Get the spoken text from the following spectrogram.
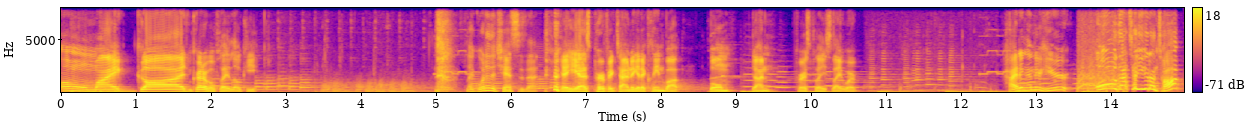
Oh my God. Incredible play, Loki. like, what are the chances of that? okay, he has perfect time to get a clean bop. Boom. Done. First place, light warp. Hiding under here? Oh, that's how you get on top?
